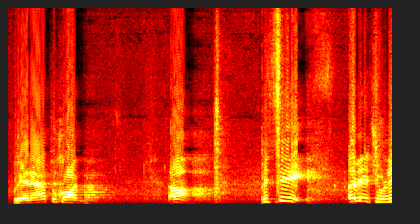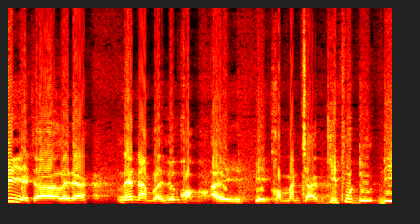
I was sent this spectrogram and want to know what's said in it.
โอเคนะทุกคนอ่าพิซซี่เอ้ยพี่ชูลี่อยากจะอะไรนะ แนะนำอะไรเรื่องความไอเปลี่ยนความมั่นใจเมื่อกี้พูดดูดี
